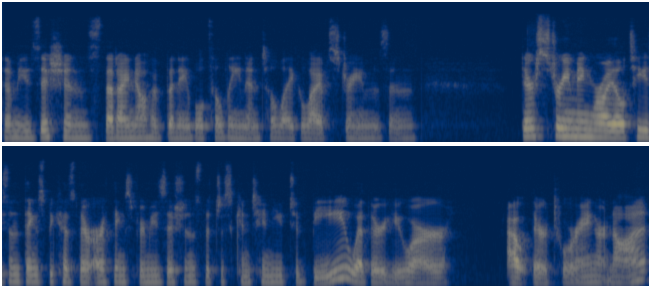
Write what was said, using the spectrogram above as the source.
the musicians that I know have been able to lean into like live streams and their streaming royalties and things because there are things for musicians that just continue to be, whether you are out there touring or not.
